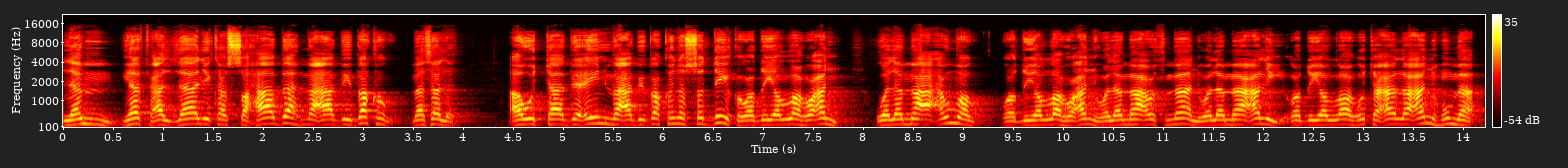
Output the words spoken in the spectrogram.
لم يفعل ذلك الصحابة مع أبي بكر مثلا أو التابعين مع أبي بكر الصديق رضي الله عنه. ولا مع عمر رضي الله عنه ولا مع عثمان ولا مع علي رضي الله تعالى عنهما.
